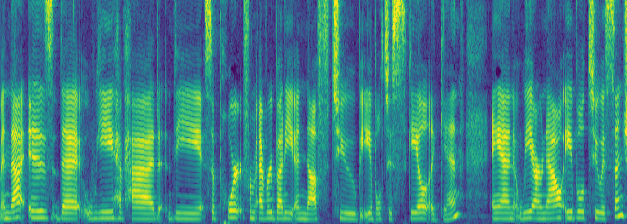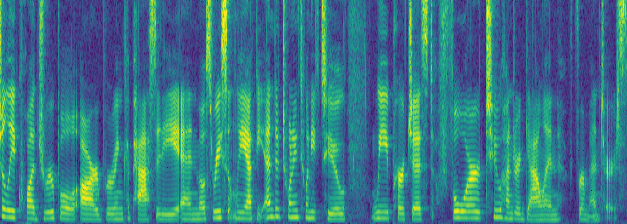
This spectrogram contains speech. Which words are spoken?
And that is that we have had the support from everybody enough to be able to scale again. And we are now able to essentially quadruple our brewing capacity. And most recently, at the end of 2022, we purchased four 200 gallon fermenters.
